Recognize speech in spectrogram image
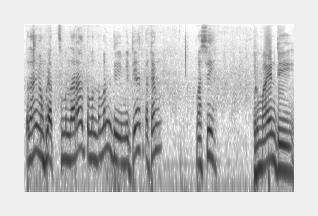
tantangannya memang berat. Sementara teman-teman di media kadang masih bermain di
